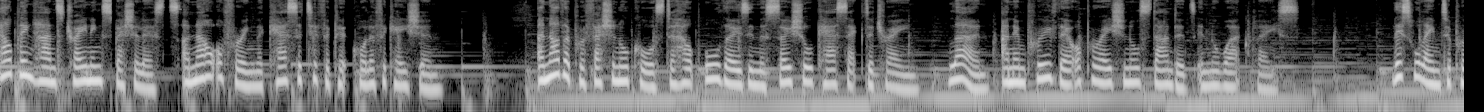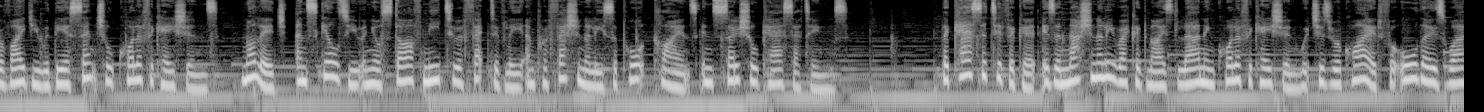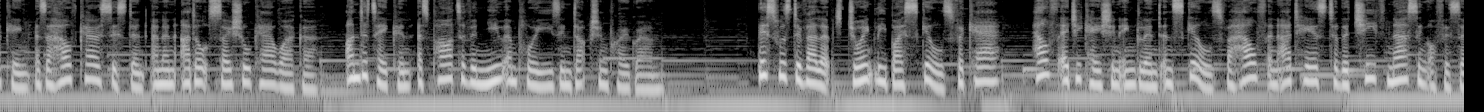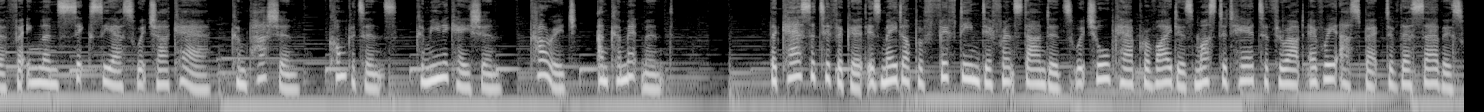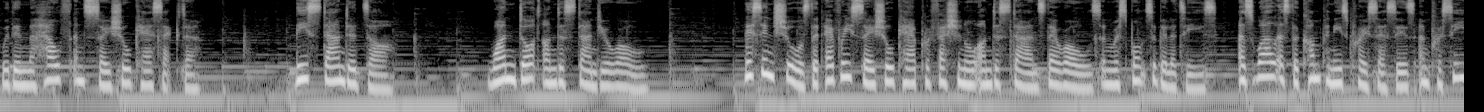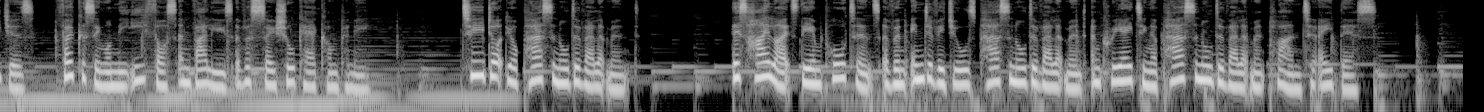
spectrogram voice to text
Helping Hands training specialists are now offering the Care Certificate qualification. Another professional course to help all those in the social care sector train, learn, and improve their operational standards in the workplace. This will aim to provide you with the essential qualifications, knowledge, and skills you and your staff need to effectively and professionally support clients in social care settings. The Care Certificate is a nationally recognized learning qualification which is required for all those working as a healthcare assistant and an adult social care worker, undertaken as part of a new employees induction program. This was developed jointly by Skills for Care, Health Education England and Skills for Health and adheres to the Chief Nursing Officer for England's 6 CS which are care, compassion, competence, communication, courage, and commitment. The Care Certificate is made up of 15 different standards which all care providers must adhere to throughout every aspect of their service within the health and social care sector. These standards are 1. Understand your role. This ensures that every social care professional understands their roles and responsibilities, as well as the company's processes and procedures, focusing on the ethos and values of a social care company. 2. Your personal development. This highlights the importance of an individual's personal development and creating a personal development plan to aid this.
